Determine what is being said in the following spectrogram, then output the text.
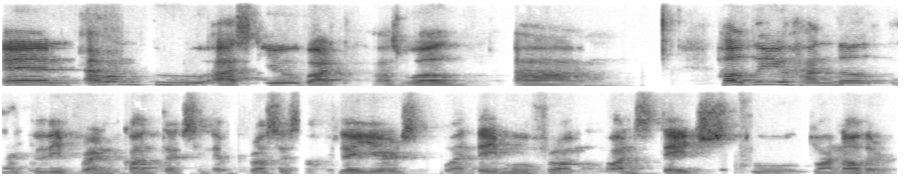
And I want to ask you, Bart, as well. Um, how do you handle like the different contexts in the process of players when they move from one stage to, to another?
